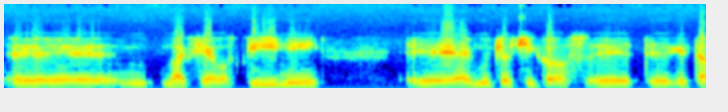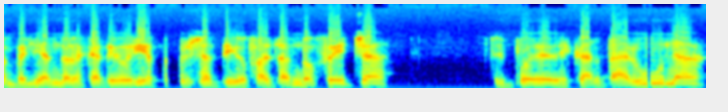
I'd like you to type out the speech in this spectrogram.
eh, Maxi Agostini. Eh, hay muchos chicos este, que están peleando las categorías, pero ya te digo, faltan dos fechas. Se puede descartar una.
